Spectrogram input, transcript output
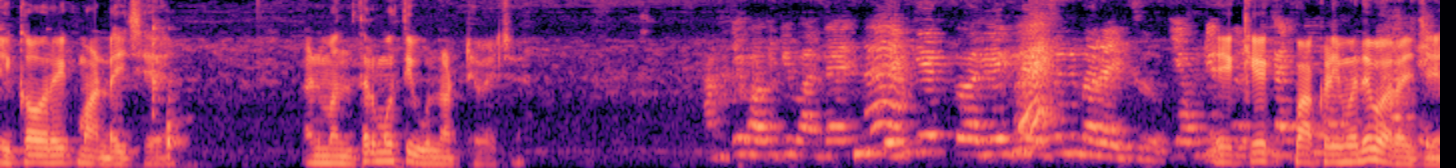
एकावर एक मांडायची आहे. आणि नंतर मग ती उन्हात ठेवायची आहे. एक एक पाकळीमध्ये भरायचे.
